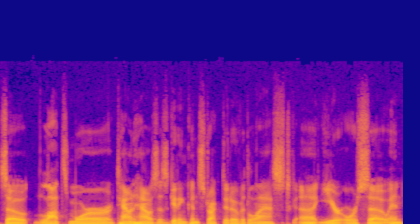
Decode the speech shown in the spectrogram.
So lots more townhouses getting constructed over the last uh, year or so, and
